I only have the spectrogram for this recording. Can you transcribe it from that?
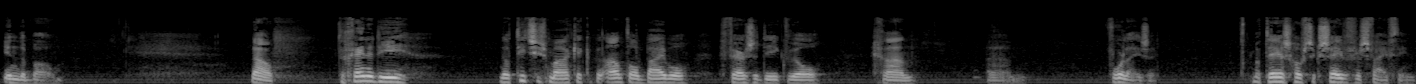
in de boom. Nou, degene die notities maken, ik heb een aantal Bijbelversen die ik wil gaan um, voorlezen. Matthäus hoofdstuk 7, vers 15.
